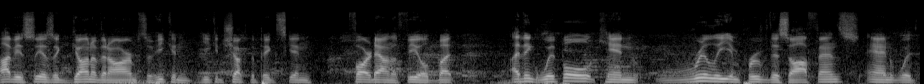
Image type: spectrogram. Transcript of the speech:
obviously has a gun of an arm, so he can he can chuck the pigskin far down the field. But I think Whipple can really improve this offense, and with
